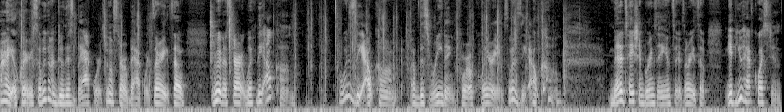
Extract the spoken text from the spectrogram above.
All right, Aquarius. So we're going to do this backwards. We're going to start backwards. All right. So we're going to start with the outcome. What is the outcome of this reading for Aquarius? What is the outcome? Meditation brings answers. All right. So if you have questions,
